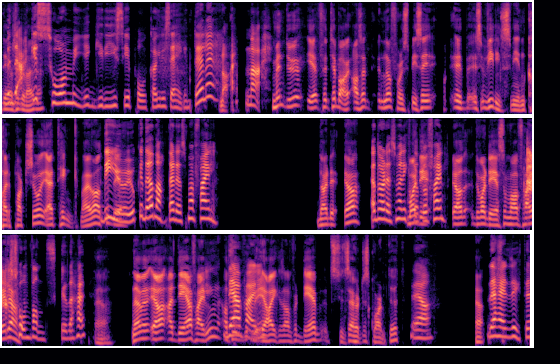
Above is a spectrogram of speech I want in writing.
de Men det er ikke så mye gris i polkagris egentlig, eller? Nei. Nei. Men du, tilbake, altså, når folk spiser uh, villsvin-carpaccio Jeg tenker meg jo at De det, gjør jo ikke det, da. Det er det som er feil. Det, det, ja, Ja, det var det som var riktig Var at det var feil. ja, det var det som var feil, ja. Det ja. er så vanskelig, det her. ja. Nei, men, ja, det er feilen? At Det er feilen. Ja, ikke sant? For det syns jeg hørtes kvalmt ut. Ja. Ja. Det er helt riktig.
